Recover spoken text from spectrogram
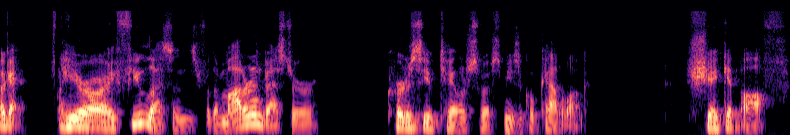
Okay, here are a few lessons for the modern investor, courtesy of Taylor Swift's musical catalog. Shake it off.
